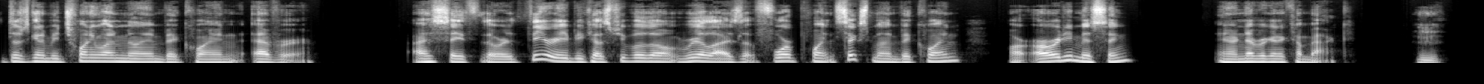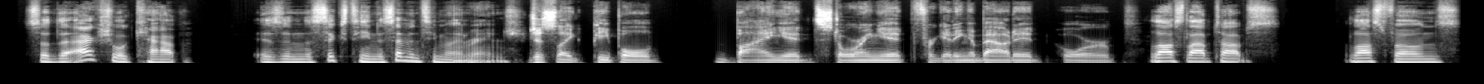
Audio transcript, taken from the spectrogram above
there's going to be 21 million Bitcoin ever. I say the word theory because people don't realize that 4.6 million Bitcoin are already missing and are never going to come back. Hmm. So the actual cap is in the 16 to 17 million range. Just like people buying it, storing it, forgetting about it, or Lost laptops, lost phones.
